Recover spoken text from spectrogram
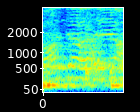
Raja Jaya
